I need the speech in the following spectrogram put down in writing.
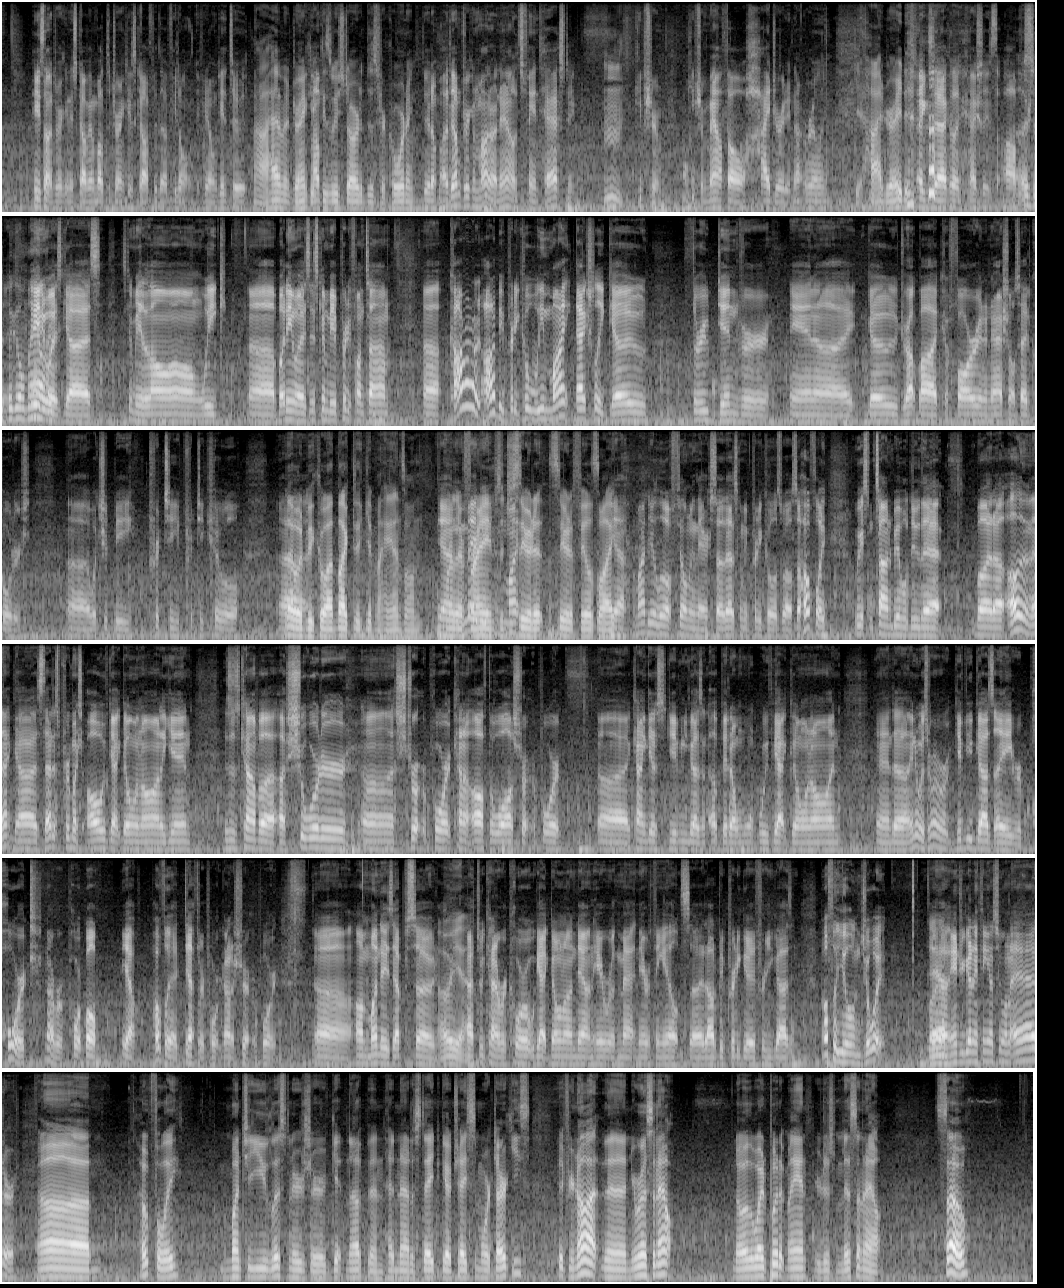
he's not drinking his coffee. I'm about to drink his coffee though. If you don't, if you don't get to it, I haven't drank it because we started this recording. dude, I'm, I'm drinking mine right now. It's fantastic. Mm. Keeps your keeps your mouth all hydrated. Not really. Get hydrated. Exactly. Actually, it's the opposite. There's a big old mouth. Anyways, guys, it's gonna be a long week. Uh, but anyways, it's gonna be a pretty fun time. Uh, Colorado ought to be pretty cool. We might actually go through Denver and uh, go drop by Kifaru International's headquarters, uh, which would be pretty pretty cool. Uh, that would be cool. I'd like to get my hands on yeah, one of their frames and might- just see what it see what it feels like. yeah, might do a little filming there, so that's gonna be pretty cool as well. So hopefully we get some time to be able to do that. But uh, other than that, guys, that is pretty much all we've got going on. Again, this is kind of a, a shorter uh, strut report, kind of off the wall strut report. Uh, kind of just giving you guys an update on what we've got going on. And uh, anyways, we're gonna give you guys a report, not a report. Well, yeah, hopefully a death report, not a strut report, uh, on Monday's episode Oh yeah. after we kind of record what we got going on down here with Matt and everything else. So that'll be pretty good for you guys, and hopefully you'll enjoy it. But Yeah. uh, Andrew, got anything else you want to add, or Um, hopefully, a bunch of you listeners are getting up and heading out of state to go chase some more turkeys. If you're not, then you're missing out. No other way to put it, man. You're just missing out. So,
